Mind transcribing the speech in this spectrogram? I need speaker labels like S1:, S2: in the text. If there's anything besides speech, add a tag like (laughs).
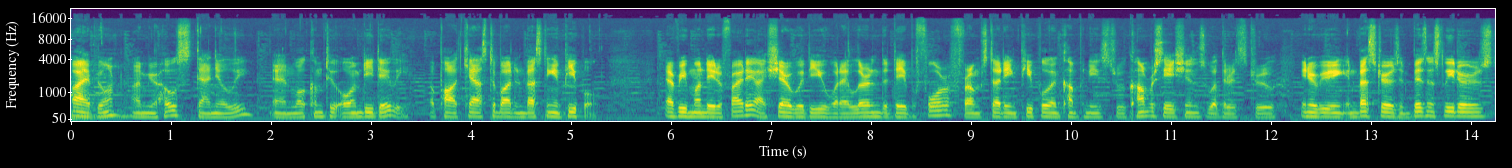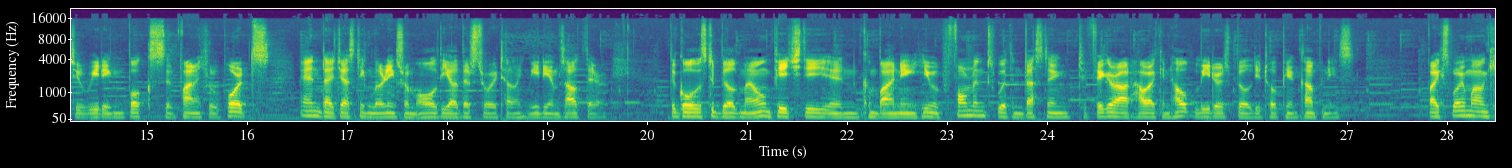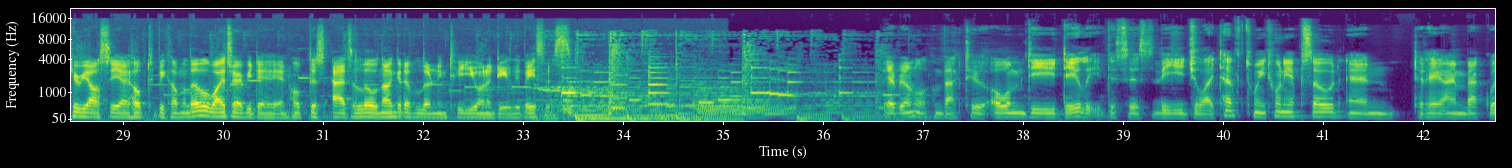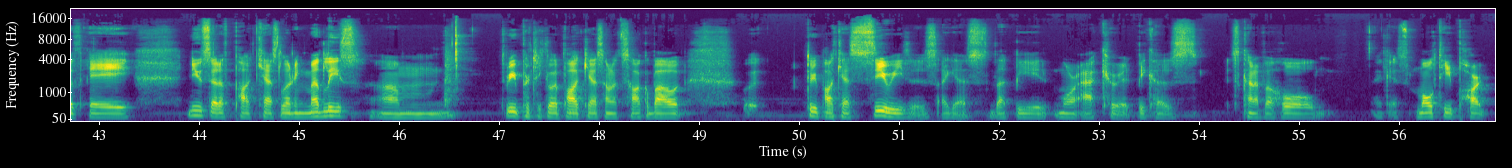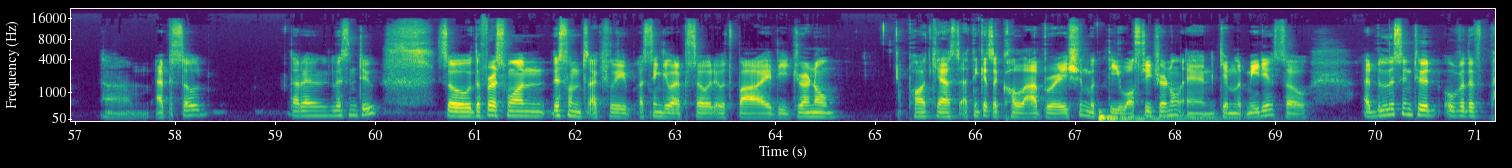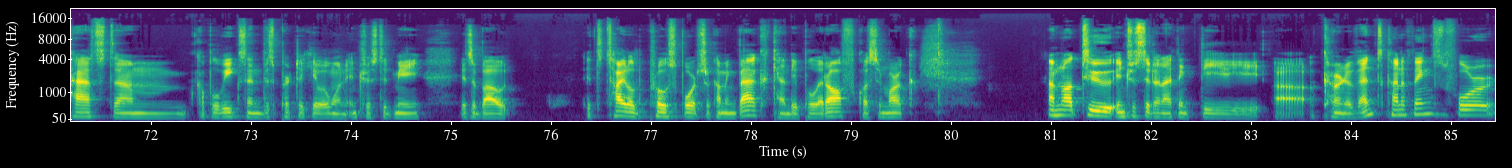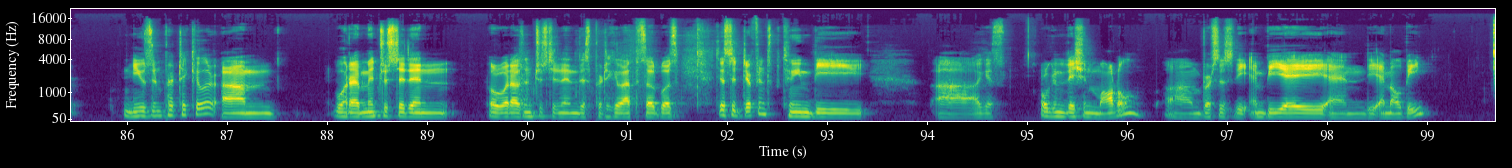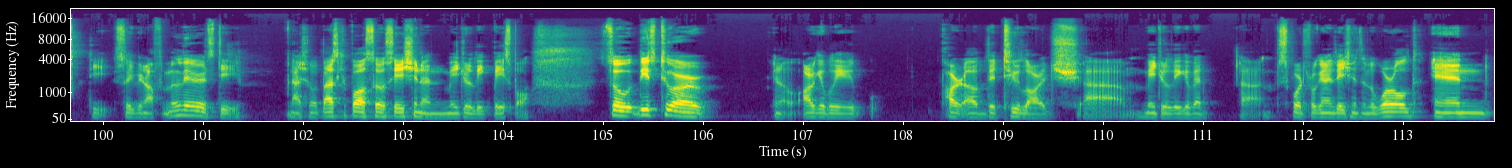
S1: Hi, everyone. I'm your host, Daniel Lee, and welcome to OMD Daily, a podcast about investing in people. Every Monday to Friday, I share with you what I learned the day before from studying people and companies through conversations, whether it's through interviewing investors and business leaders, to reading books and financial reports, and digesting learnings from all the other storytelling mediums out there. The goal is to build my own PhD in combining human performance with investing to figure out how I can help leaders build utopian companies. By exploring my own curiosity, I hope to become a little wiser every day and hope this adds a little nugget of learning to you on a daily basis. Hey everyone, welcome back to OMD Daily. This is the July 10th, 2020 episode, and today I'm back with a new set of podcast learning medleys. Um, three particular podcasts I want to talk about. Three podcast series, I guess, that'd be more accurate because it's kind of a whole, I guess, multi part um, episode that I listened to. So the first one, this one's actually a singular episode. It was by the Journal podcast. I think it's a collaboration with the Wall Street Journal and Gimlet Media. So I've been listening to it over the past um, couple weeks, and this particular one interested me. It's about it's titled "Pro Sports Are Coming Back. Can They Pull It Off?" Question mark. I'm not too interested in I think the uh, current event kind of things for news in particular. Um, what I'm interested in, or what I was interested in this particular episode, was just the difference between the, uh, I guess, organization model um, versus the NBA and the MLB. The so if you're not familiar, it's the National Basketball Association and Major League Baseball. So these two are, you know, arguably part of the two large uh, major league event uh, sports organizations in the world, and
